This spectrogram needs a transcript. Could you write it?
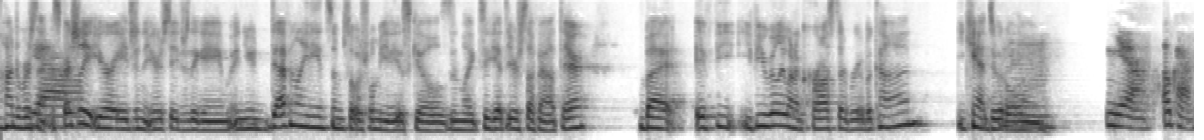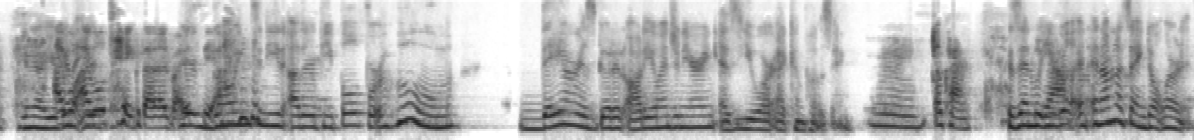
100% yeah. especially at your age and at your stage of the game and you definitely need some social media skills and like to get your stuff out there but if you if you really want to cross the rubicon you can't do it mm. alone yeah okay you know you're gonna, I, will, I will take that advice you're yeah. going to need other people for whom they are as good at audio engineering as you are at composing mm. okay because then what yeah. you really and, and i'm not saying don't learn it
